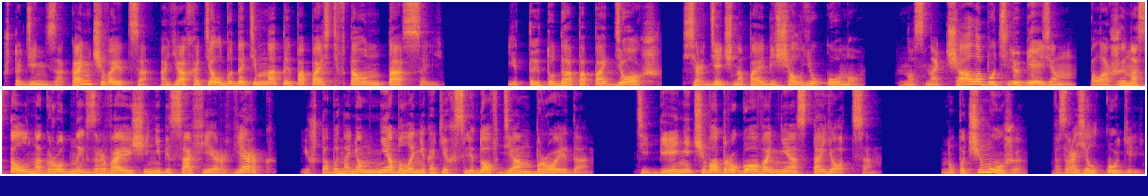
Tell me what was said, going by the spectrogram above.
что день заканчивается, а я хотел бы до темноты попасть в Таунтассель. И ты туда попадешь, сердечно пообещал Юкуну. Но сначала будь любезен, положи на стол нагрудный взрывающий небеса фейерверк, и чтобы на нем не было никаких следов диамброида. Тебе ничего другого не остается. Ну почему же? возразил Кугель.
